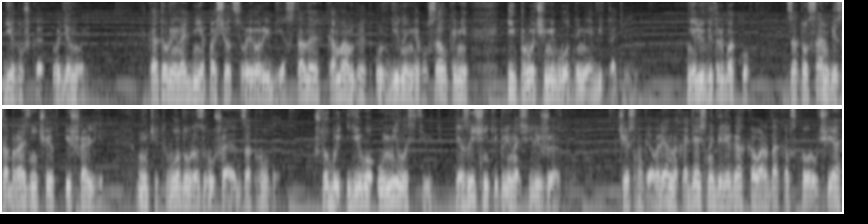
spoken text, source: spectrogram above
дедушка Водяной – который на дне пасет свое рыбье стадо, командует ундинами, русалками и прочими водными обитателями. Не любит рыбаков, зато сам безобразничает и шалит, мутит воду, разрушает запруды. Чтобы его умилостивить, язычники приносили жертву. Честно говоря, находясь на берегах Кавардаковского ручья,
